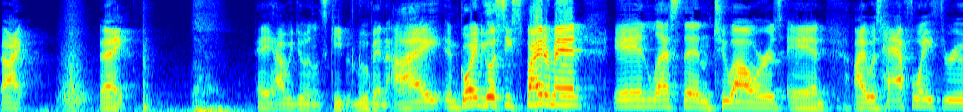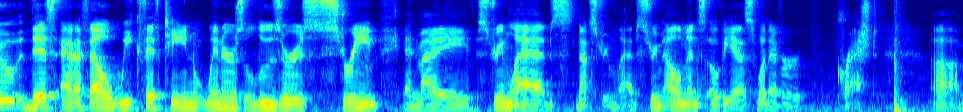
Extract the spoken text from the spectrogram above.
Alright. Hey. Hey, how we doing? Let's keep it moving. I am going to go see Spider-Man in less than two hours, and I was halfway through this NFL Week 15 winners losers stream, and my Streamlabs, not Streamlabs, Stream Elements, OBS, whatever, crashed. Um,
